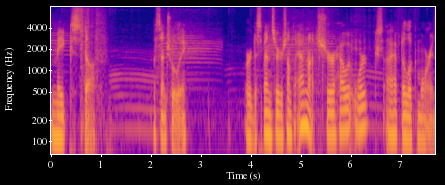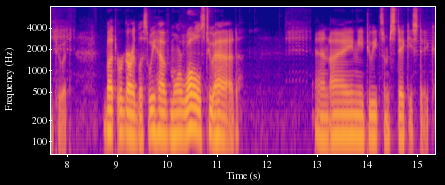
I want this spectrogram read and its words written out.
make stuff, essentially. Or a dispenser or something. I'm not sure how it works. I have to look more into it. But regardless, we have more walls to add. And I need to eat some steaky steak.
